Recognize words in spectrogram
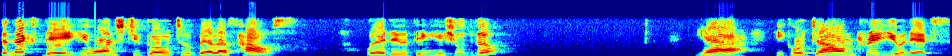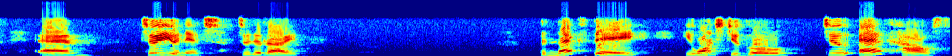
The next day, he wants to go to Bella's house. Where do you think he should go? Yeah, he go down three units and two units to the right. The next day, he wants to go to Ed's house.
